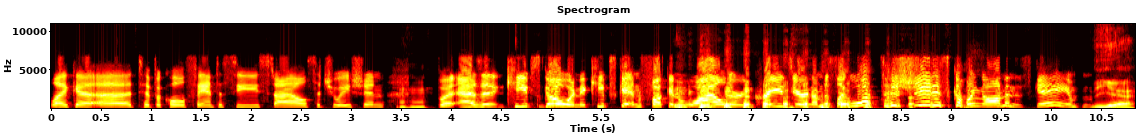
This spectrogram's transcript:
like a, a typical fantasy style situation Mhm. but as it keeps going it keeps getting fucking wilder and crazier and i'm just like what the shit is going on in this game Yeah,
